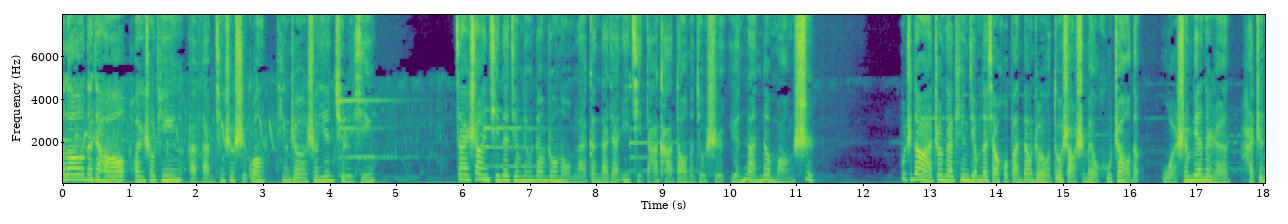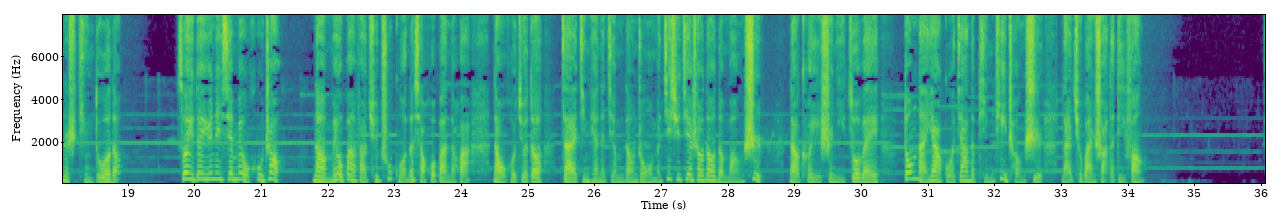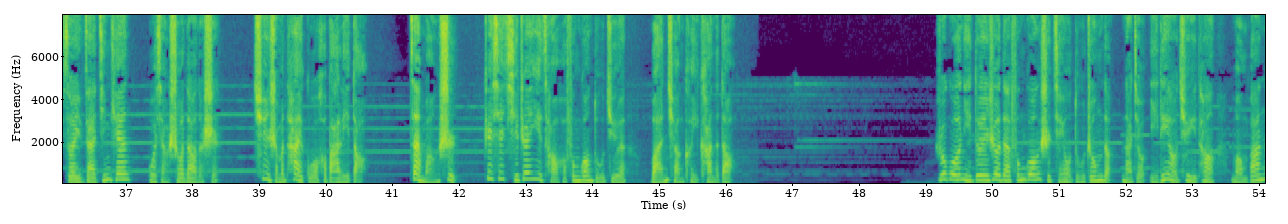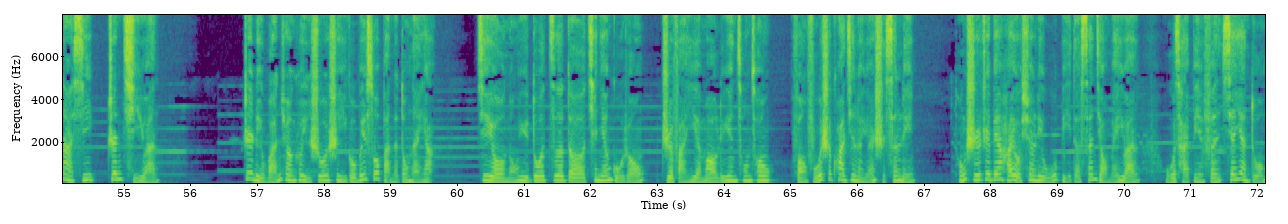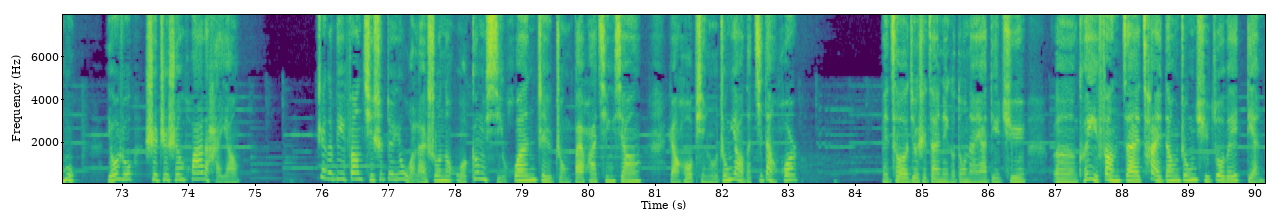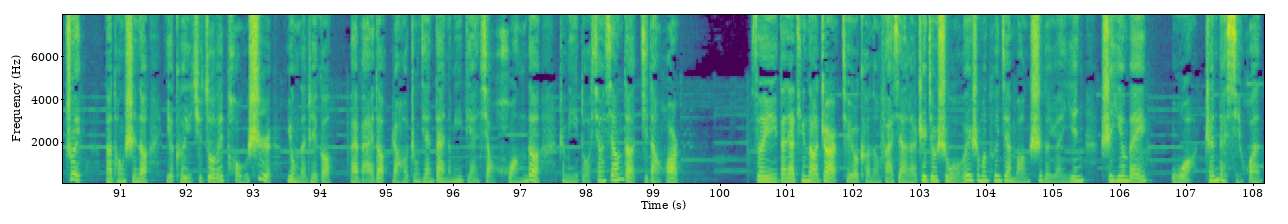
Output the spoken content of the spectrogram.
Hello，大家好，欢迎收听 FM 轻奢时光，听着声音去旅行。在上一期的节目内容当中呢，我们来跟大家一起打卡到的就是云南的芒市。不知道啊，正在听节目的小伙伴当中有多少是没有护照的？我身边的人还真的是挺多的。所以，对于那些没有护照，那没有办法去出国的小伙伴的话，那我会觉得，在今天的节目当中，我们继续介绍到的芒市，那可以是你作为东南亚国家的平替城市来去玩耍的地方。所以在今天，我想说到的是，去什么泰国和巴厘岛，在芒市。这些奇珍异草和风光独绝，完全可以看得到。如果你对热带风光是情有独钟的，那就一定要去一趟蒙巴纳西珍奇园。这里完全可以说是一个微缩版的东南亚，既有浓郁多姿的千年古榕，枝繁叶茂，绿荫葱葱，仿佛是跨进了原始森林。同时，这边还有绚丽无比的三角梅园。五彩缤纷，鲜艳夺目，犹如是置身花的海洋。这个地方其实对于我来说呢，我更喜欢这种白花清香，然后品入中药的鸡蛋花儿。没错，就是在那个东南亚地区，嗯，可以放在菜当中去作为点缀。那同时呢，也可以去作为头饰用的这个白白的，然后中间带那么一点小黄的这么一朵香香的鸡蛋花儿。所以大家听到这儿，就有可能发现了，这就是我为什么推荐芒市的原因，是因为我真的喜欢。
